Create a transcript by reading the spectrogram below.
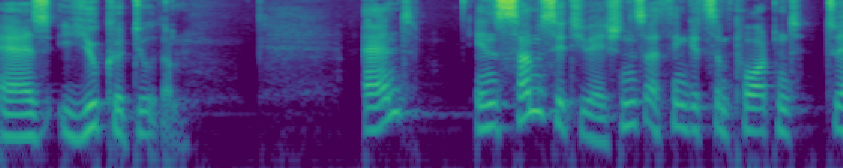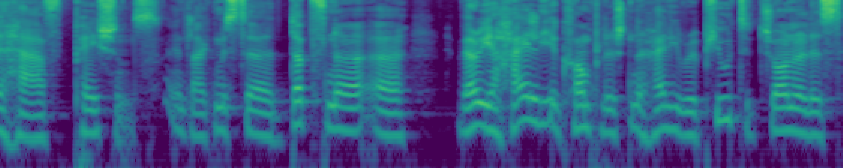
as you could do them. And in some situations, I think it's important to have patience. And like Mr. Döpfner, a very highly accomplished and highly reputed journalist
